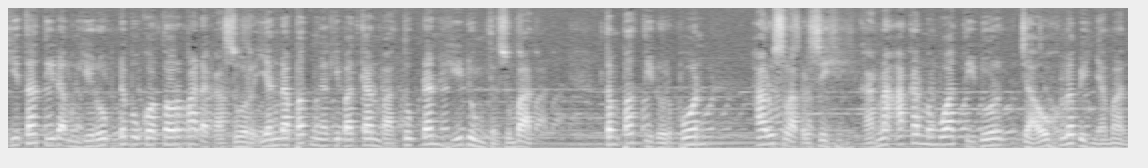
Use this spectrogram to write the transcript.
kita tidak menghirup debu kotor pada kasur yang dapat mengakibatkan batuk dan hidung tersumbat. Tempat tidur pun haruslah bersih karena akan membuat tidur jauh lebih nyaman.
